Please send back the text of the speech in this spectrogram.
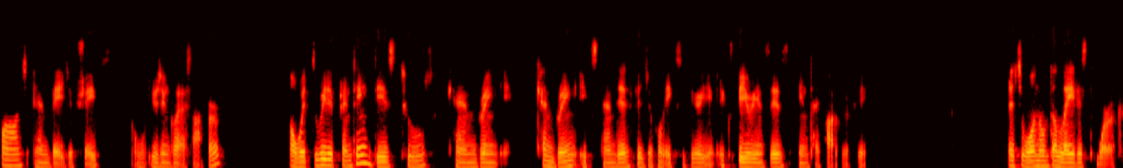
fonts and basic shapes oh, using Grasshopper. With 3D printing, these tools can bring can bring extended physical experiences in typography. It's one of the latest work.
